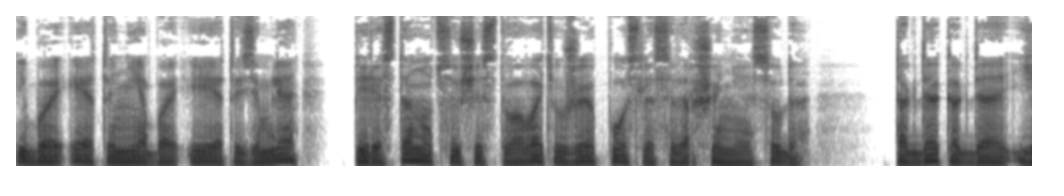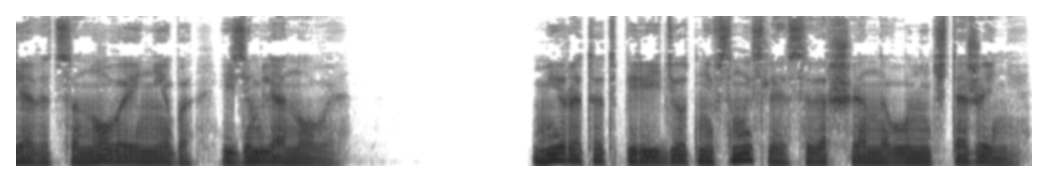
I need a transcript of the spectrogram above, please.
Ибо это небо и эта земля перестанут существовать уже после совершения суда, тогда, когда явится новое небо и земля новая. Мир этот перейдет не в смысле совершенного уничтожения,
